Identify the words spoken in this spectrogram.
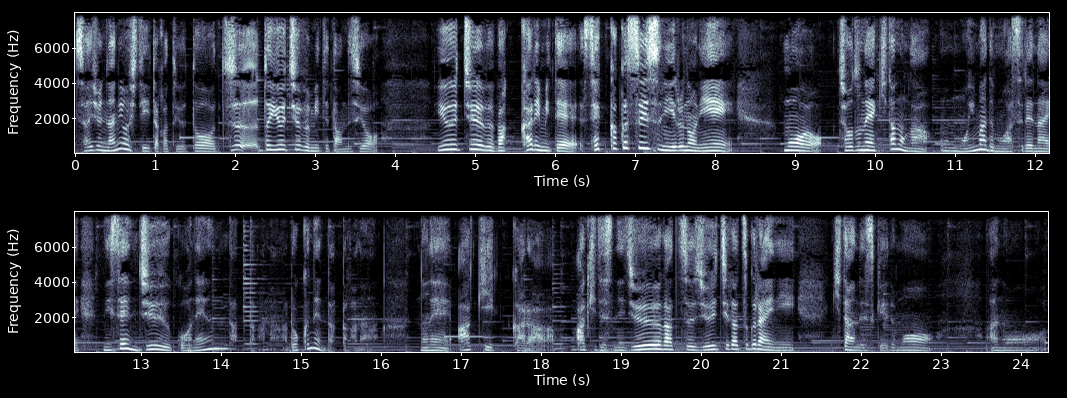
最初に何をしていたかというとずっと YouTube 見てたんですよ。YouTube ばっかり見てせっかくスイスにいるのにもうちょうどね来たのがもう今でも忘れない2015年だったかな6年だったかなのね秋から秋ですね10月11月ぐらいに来たんですけれどもあの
